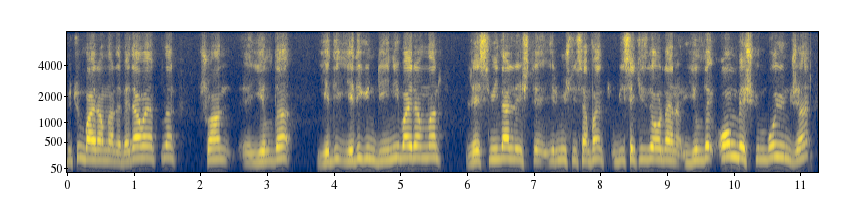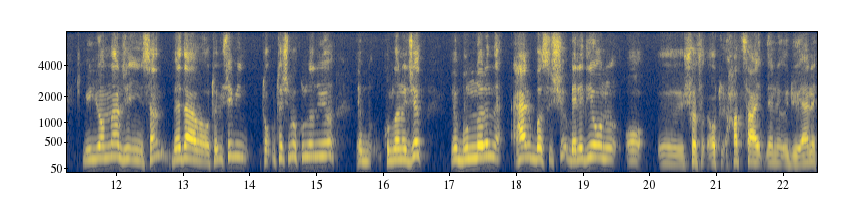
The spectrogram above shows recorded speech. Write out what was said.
Bütün bayramlarda bedava yaptılar. Şu an e, yılda 7, 7 gün dini bayram var. Resmilerle işte 23 Nisan falan bir 8'de orada yani yılda 15 gün boyunca milyonlarca insan bedava otobüse bin toplu taşıma kullanıyor ve kullanacak ve bunların her basışı belediye onu o e, şoför, hat sahiplerine ödüyor. Yani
